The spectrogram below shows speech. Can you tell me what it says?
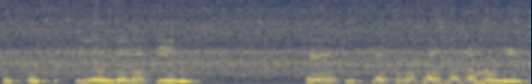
Perfecto. ¿Y dónde lo tienes? ¿Qué, qué proceso lo maneja?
